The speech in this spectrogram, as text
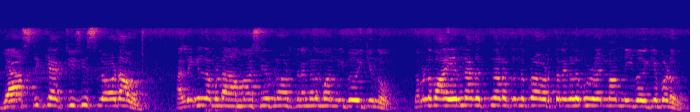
ഗ്യാസ്ട്രിക് ആക്ടിവിറ്റി സ്ലോ ഡൗൺ അല്ലെങ്കിൽ നമ്മുടെ ആമാശയ പ്രവർത്തനങ്ങൾ മന്ദീഭവിക്കുന്നു. നമ്മൾ വയറിനകത്ത് നടക്കുന്ന പ്രവർത്തനങ്ങൾ മുഴുവൻ മന്ദീഭവിക്കപ്പെടും.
